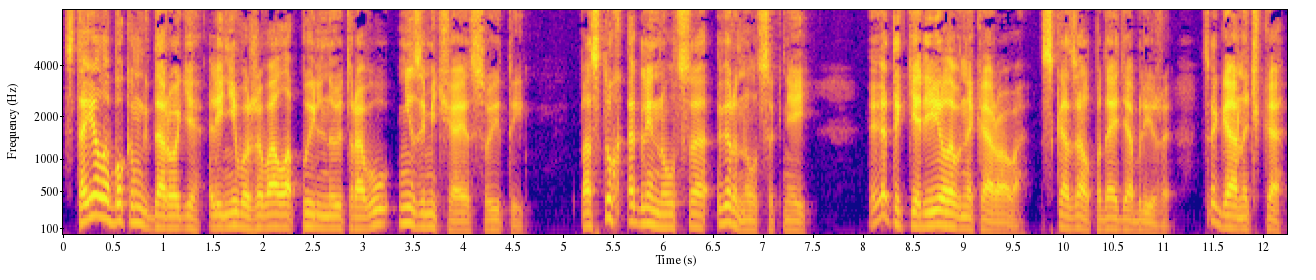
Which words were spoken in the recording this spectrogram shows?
Стояла боком к дороге, лениво жевала пыльную траву, не замечая суеты. Пастух оглянулся, вернулся к ней. — Это Кирилловна корова, — сказал, подойдя ближе. — Цыганочка.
